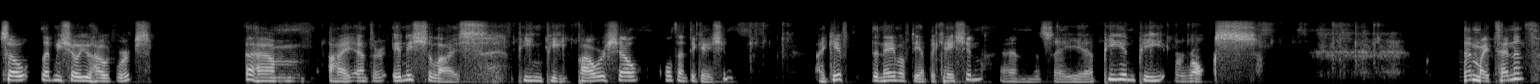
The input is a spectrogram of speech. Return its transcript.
So let me show you how it works. Um, I enter initialize PNP PowerShell authentication. I give the name of the application and let's say uh, PNP rocks. Then my tenant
